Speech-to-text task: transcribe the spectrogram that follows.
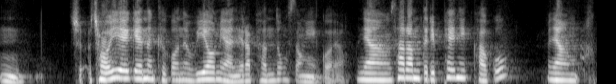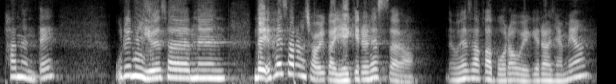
음. 저, 희에게는 그거는 위험이 아니라 변동성인 거예요. 그냥 사람들이 패닉하고 그냥 막 파는데 우리는 이 회사는 근데 회사랑 저희가 얘기를 했어요. 회사가 뭐라고 얘기를 하냐면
